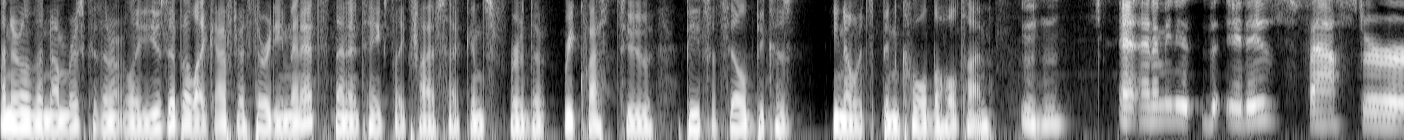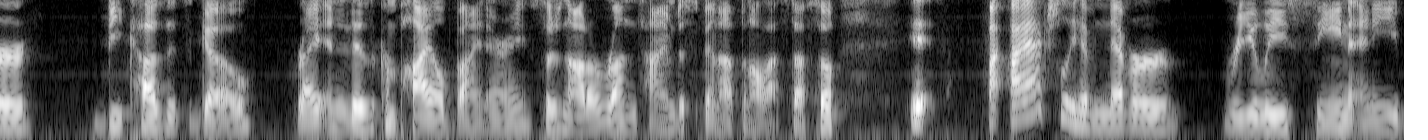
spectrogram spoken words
I don't know the numbers because I don't really use it, but like after 30 minutes, then it takes like five seconds for the request to be fulfilled because you know it's been cold the whole time. Mm-hmm. And, and I mean it, it is faster because it's Go, right? And it is a compiled binary, so there's not a runtime to spin up and all that stuff. So, it, I, I actually have never really seen any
